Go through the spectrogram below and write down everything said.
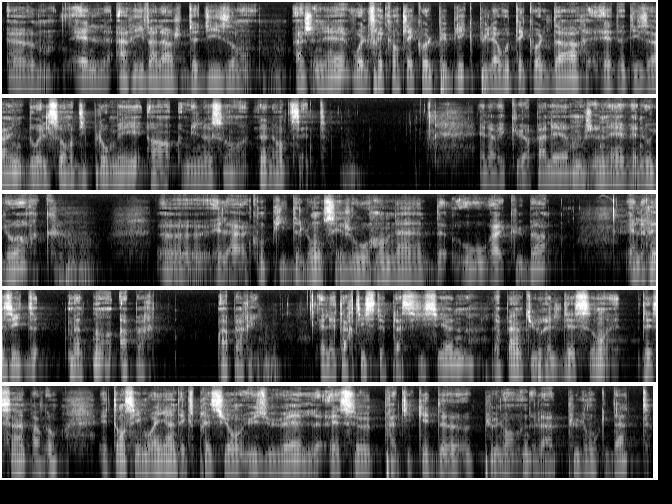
Euh, elle arrive à l'âge de 10 ans à Genève, où elle fréquente l'école publique, puis la haute école d'art et de design, d'où elle sort diplômée en 1997. Elle a vécu à Palerme, Genève et New York. Euh, elle a accompli de longs séjours en Inde ou à Cuba. Elle réside maintenant à, à Paris. Elle est artiste plasticienne, la peinture et le dessin, dessin pardon, étant ses moyens d'expression usuels et ceux pratiqués de, plus de la plus longue date,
